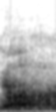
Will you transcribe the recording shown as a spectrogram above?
Yeah.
